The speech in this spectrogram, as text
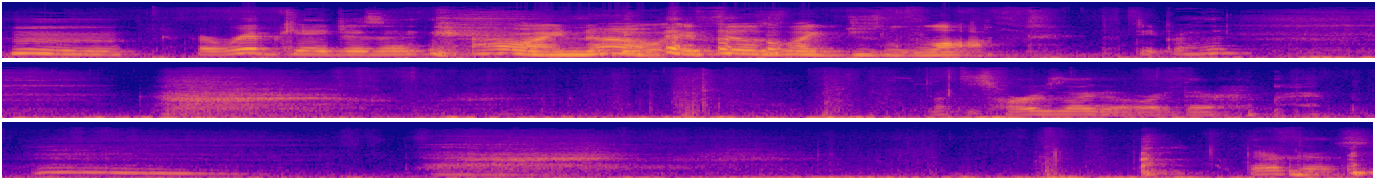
hmm, her rib cage isn't. Oh, I know. It feels like just locked. Deep breath in. That's as hard as I go right there. Okay. There it goes.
